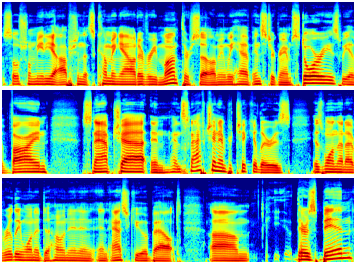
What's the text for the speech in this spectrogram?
social media option that's coming out every month or so. I mean, we have Instagram stories, we have Vine, Snapchat, and, and Snapchat in particular is is one that I really wanted to hone in and, and ask you about. Um, there's been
